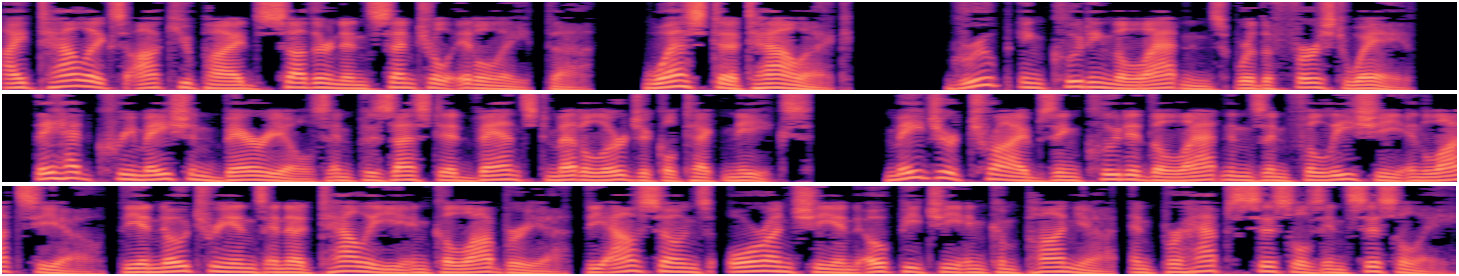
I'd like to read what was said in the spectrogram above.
Italics occupied southern and central Italy, the West Italic group including the Latins were the first wave. They had cremation burials and possessed advanced metallurgical techniques. Major tribes included the Latins and Falisci in Lazio, the Oenotrians and Italii in Calabria, the Ausones, Aurunci and Opici in Campania, and perhaps Sicels in Sicily.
